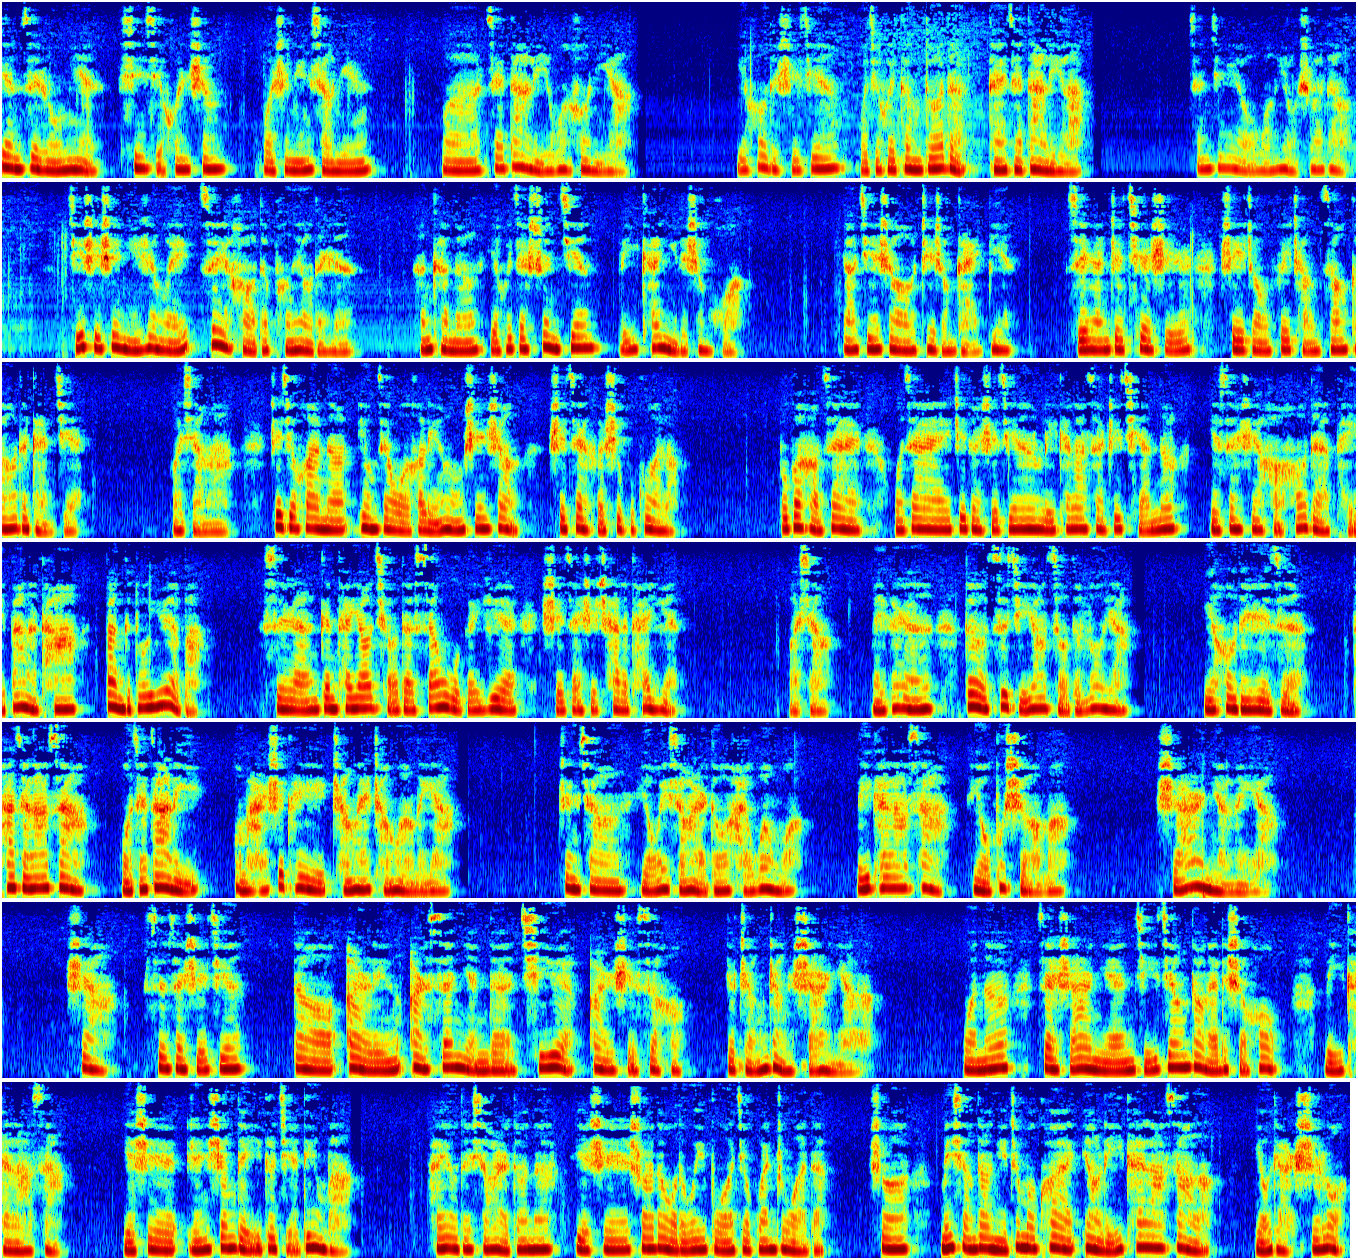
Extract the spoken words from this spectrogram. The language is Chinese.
见字如面，欣喜欢声。我是宁小宁，我在大理问候你呀。以后的时间，我就会更多的待在大理了。曾经有网友说道：“即使是你认为最好的朋友的人，很可能也会在瞬间离开你的生活。要接受这种改变，虽然这确实是一种非常糟糕的感觉。我想啊。”这句话呢，用在我和玲珑身上是再合适不过了。不过好在我在这段时间离开拉萨之前呢，也算是好好的陪伴了他半个多月吧。虽然跟他要求的三五个月实在是差得太远。我想每个人都有自己要走的路呀。以后的日子，他在拉萨，我在大理，我们还是可以常来常往的呀。正像有位小耳朵还问我，离开拉萨有不舍吗？十二年了呀。是啊，算算时间，到二零二三年的七月二十四号，就整整十二年了。我呢，在十二年即将到来的时候离开拉萨，也是人生的一个决定吧。还有的小耳朵呢，也是刷到我的微博就关注我的。说：“没想到你这么快要离开拉萨了，有点失落。”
